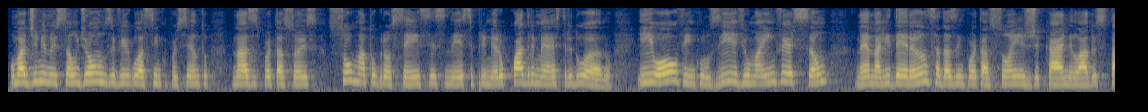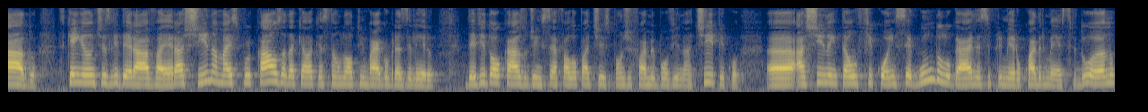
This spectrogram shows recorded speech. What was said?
uma diminuição de 11,5% nas exportações sul-mato-grossenses nesse primeiro quadrimestre do ano. E houve, inclusive, uma inversão né, na liderança das importações de carne lá do estado. Quem antes liderava era a China, mas por causa daquela questão do alto embargo brasileiro, devido ao caso de encefalopatia espongiforme bovina atípico, ah, a China então ficou em segundo lugar nesse primeiro quadrimestre do ano.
